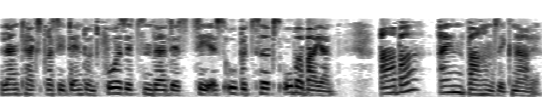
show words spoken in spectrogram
Landtagspräsident und Vorsitzender des CSU-Bezirks Oberbayern, aber ein Warnsignal.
